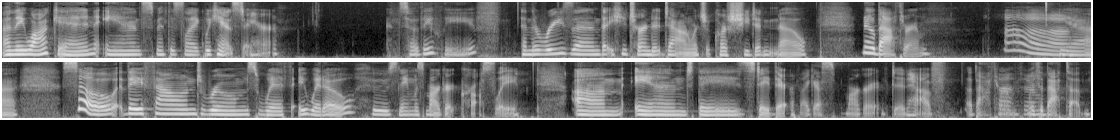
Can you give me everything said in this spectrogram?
And they walk in, and Smith is like, We can't stay here. And so they leave. And the reason that he turned it down, which of course she didn't know, no bathroom. Ah. Yeah. So they found rooms with a widow whose name was Margaret Crossley. Um, and they stayed there. I guess Margaret did have a bathroom, with a bathtub.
